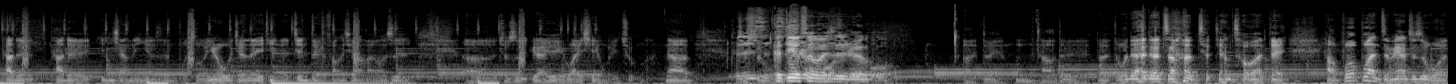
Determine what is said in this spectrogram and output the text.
他的他的影响力应该是很不错，因为我觉得雷霆的舰队方向好像是呃，就是越来越以外线为主嘛。那可是可第二顺位是热火。啊，对，嗯，好，对对对，我等下就知道讲 讲错了，对，好，不过不管怎么样，就是我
